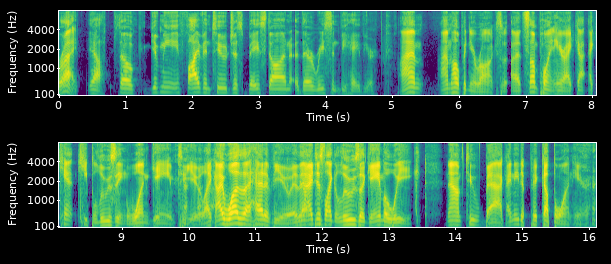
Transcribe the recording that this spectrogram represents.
right, Yeah. So give me five and two just based on their recent behavior. I'm I'm hoping you're wrong. 'cause at some point here, I got, I can't keep losing one game to you. like I was ahead of you, and then I just like lose a game a week. Now I'm two back. I need to pick up one here.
